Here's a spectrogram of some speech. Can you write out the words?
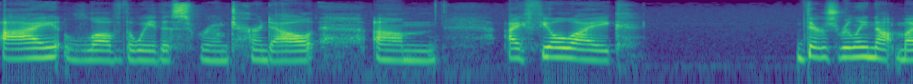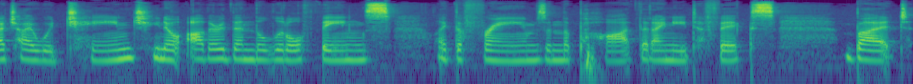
I love the way this room turned out. Um, I feel like there's really not much I would change, you know, other than the little things like the frames and the pot that I need to fix. But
